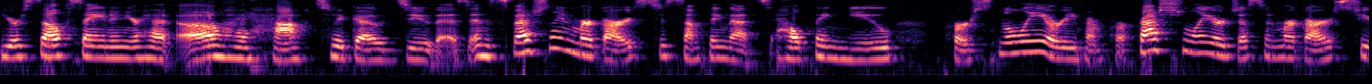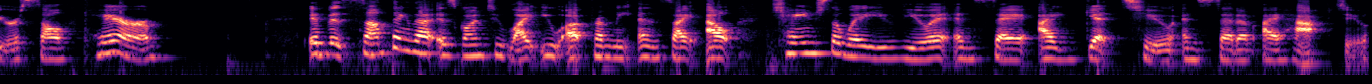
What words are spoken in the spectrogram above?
yourself saying in your head, Oh, I have to go do this, and especially in regards to something that's helping you personally or even professionally or just in regards to your self care if it's something that is going to light you up from the inside out, change the way you view it and say, I get to instead of I have to.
